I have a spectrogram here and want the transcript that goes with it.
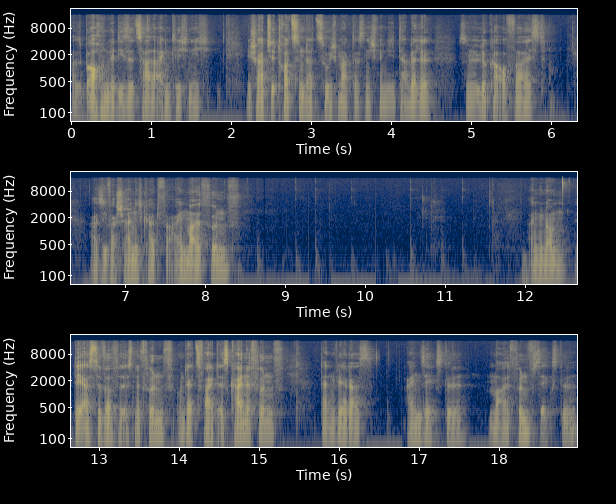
Also brauchen wir diese Zahl eigentlich nicht. Ich schreibe sie trotzdem dazu, ich mag das nicht, wenn die Tabelle so eine Lücke aufweist. Also die Wahrscheinlichkeit für 1 mal 5. Angenommen, der erste Würfel ist eine 5 und der zweite ist keine 5, dann wäre das 1 Sechstel mal 5 Sechstel.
